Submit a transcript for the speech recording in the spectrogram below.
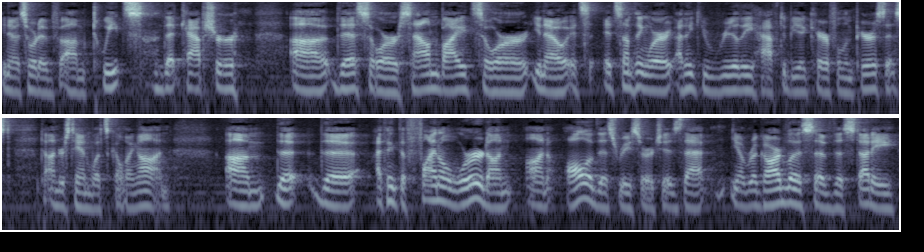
you know sort of um, tweets that capture uh, this or sound bites or you know it's it's something where I think you really have to be a careful empiricist to understand what's going on. Um, the the I think the final word on on all of this research is that you know regardless of the study,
